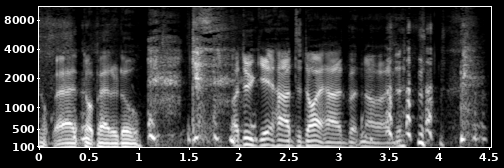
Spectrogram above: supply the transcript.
not bad, not bad at all. I do get hard to die hard, but no, I don't.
